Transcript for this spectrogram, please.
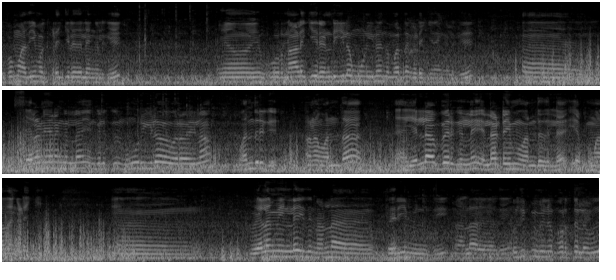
எப்போவுமே அதிகமாக கிடைக்கிறது இல்லை எங்களுக்கு. ஒரு நாளைக்கு ரெண்டு கிலோ மூணு கிலோ இந்த மாதிரி தான் கிடைக்கிது எங்களுக்கு. சில நேரங்களில் எங்களுக்கு நூறு கிலோ வரையெல்லாம் வந்திருக்கு. ஆனால் வந்தால் எல்லா பேருக்கும் இல்லை எல்லா டைமும் வந்ததில்லை. எப்பமா தான் கிடைக்கும். விலை மீனில் இது நல்லா பெரிய மீன் இது. நல்லா இருக்குது. குதிப்பு மீனை பொறுத்தளவு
